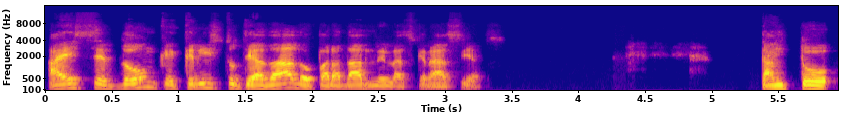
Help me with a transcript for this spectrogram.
a ese don que Cristo te ha dado para darle las gracias? Tanto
